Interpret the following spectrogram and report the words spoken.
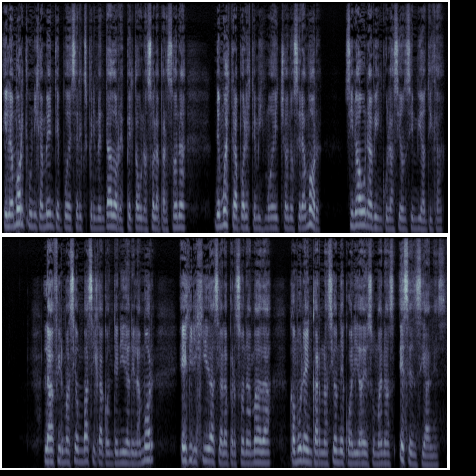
El amor que únicamente puede ser experimentado respecto a una sola persona demuestra por este mismo hecho no ser amor, sino una vinculación simbiótica. La afirmación básica contenida en el amor es dirigida hacia la persona amada como una encarnación de cualidades humanas esenciales.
